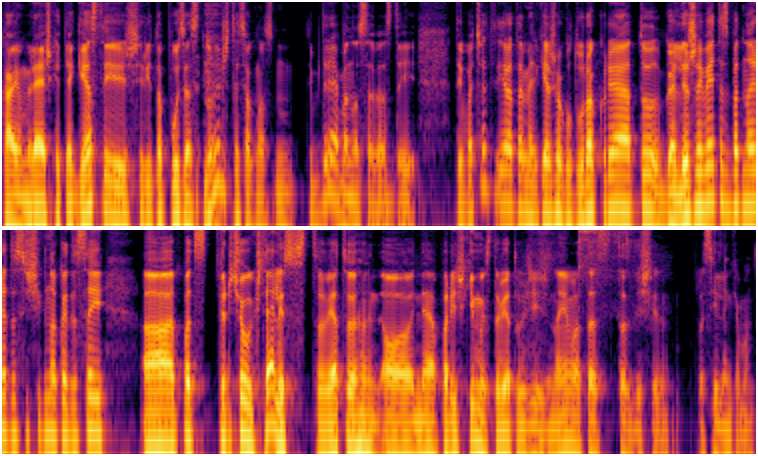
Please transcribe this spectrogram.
ką jums reiškia tie gestai iš ryto pusės, nu ir tiesiog nu, taip drebė nuo savęs. Tai, tai va čia yra ta amerikiečių kultūra, kurioje tu gali žavėtis, bet norėtųsi išigno, kad jisai a, pats tvirčiau aikštelės stovėtų, o ne pareiškimai stovėtų už jį žinai, va, tas, tas biškai prasilenkė man.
